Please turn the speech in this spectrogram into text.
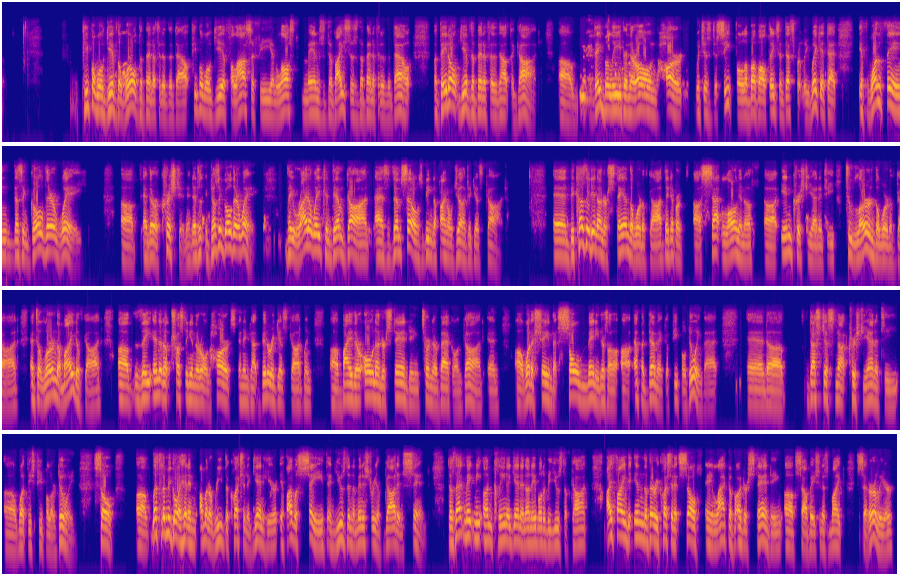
people will give the world the benefit of the doubt. People will give philosophy and lost men's devices the benefit of the doubt, but they don't give the benefit of the doubt to God. Uh, they believe in their own heart, which is deceitful above all things and desperately wicked, that if one thing doesn't go their way, uh, and they're a Christian and it doesn't go their way, they right away condemn God as themselves being the final judge against God. And because they didn't understand the Word of God, they never uh, sat long enough uh, in Christianity to learn the Word of God and to learn the mind of God. Uh, they ended up trusting in their own hearts and then got bitter against God when, uh, by their own understanding, turned their back on God. And uh, what a shame that so many, there's a, a epidemic of people doing that. And uh, that's just not Christianity, what these people are doing. So, uh, let let me go ahead and I'm going to read the question again here. If I was saved and used in the ministry of God and sinned, does that make me unclean again and unable to be used of God? I find in the very question itself a lack of understanding of salvation, as Mike said earlier,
